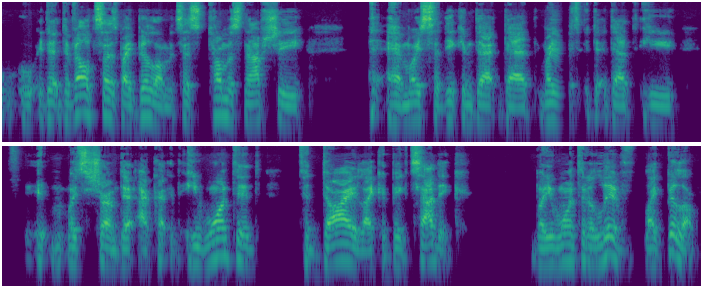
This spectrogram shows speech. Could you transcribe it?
the, the Velt says by Bilam, it says Thomas Nafshi uh, Mois Sadikim that that that he was Sharm that he wanted to die like a big tzaddik, but he wanted to live like Bilam.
